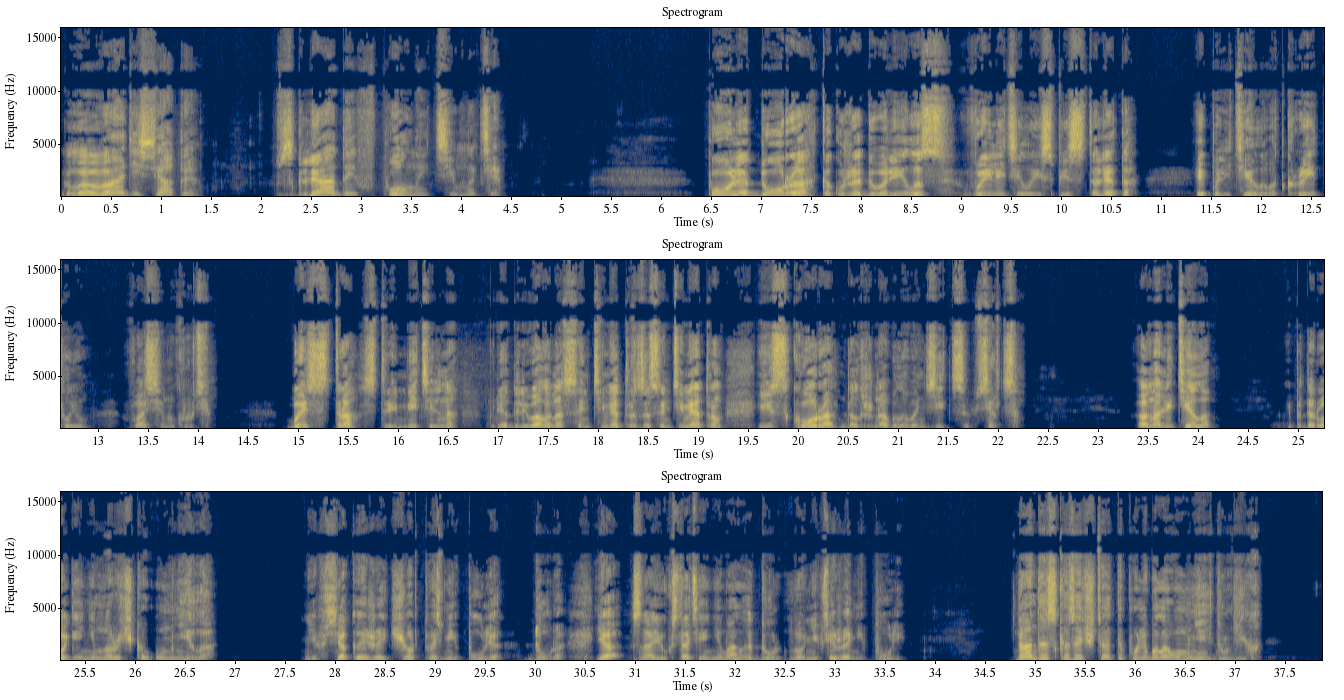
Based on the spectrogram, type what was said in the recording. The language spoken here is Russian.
Глава десятая. Взгляды в полной темноте. Пуля дура, как уже говорилось, вылетела из пистолета и полетела в открытую Васину грудь. Быстро, стремительно преодолевала она сантиметр за сантиметром и скоро должна была вонзиться в сердце. Она летела и по дороге немножечко умнела. Не всякая же, черт возьми, пуля — дура. Я знаю, кстати, немало дур, но не все же они пули. Надо сказать, что эта пуля была умней других,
